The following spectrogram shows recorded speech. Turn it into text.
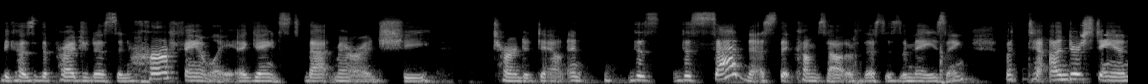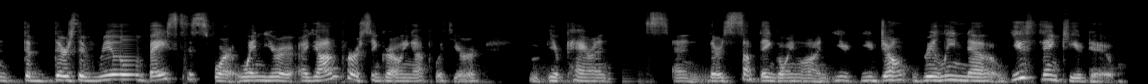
because of the prejudice in her family against that marriage, she turned it down. And this the sadness that comes out of this is amazing. But to understand the there's a real basis for it when you're a young person growing up with your your parents and there's something going on. You you don't really know. You think you do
